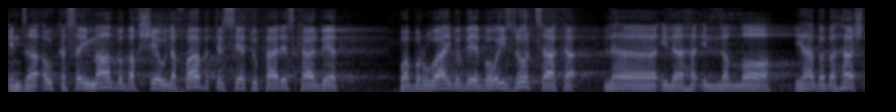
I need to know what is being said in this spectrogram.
اینجا ئەو کەسەی ماڵ ببەخشێ و لەخوا بترسێت و پارێزکار بێت. و بڕوای ببێ بەوەی زۆر چاکە. لا إله إلا الله یا بە بەهەشت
